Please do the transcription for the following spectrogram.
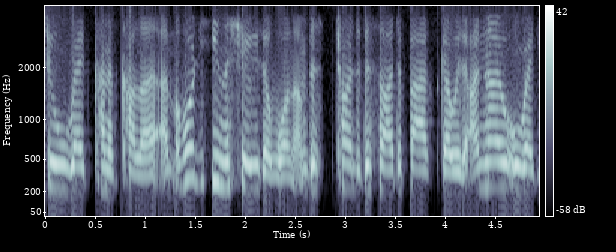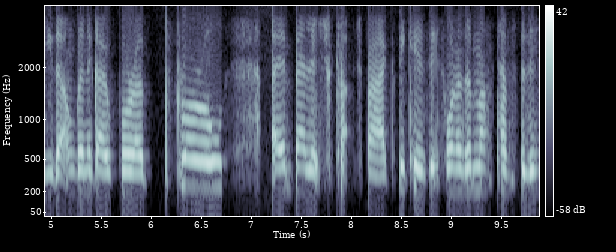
jewel red kind of colour. Um, I've already seen the shoes I want. I'm just trying to decide a bag to go with it. I know already that I'm going to go for a floral embellished clutch bag because it's one of the must-haves for this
